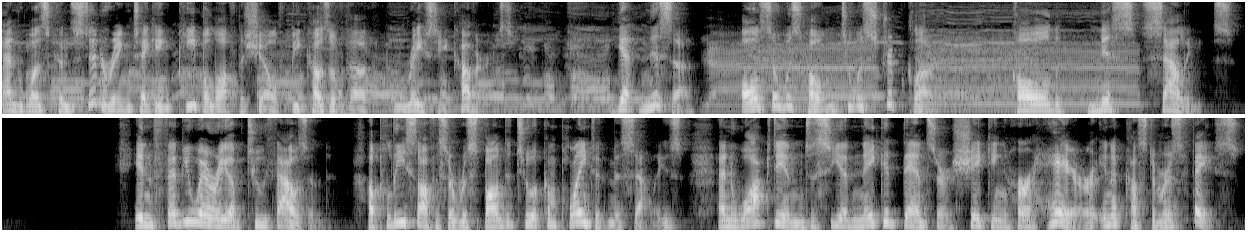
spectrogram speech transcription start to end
and was considering taking people off the shelf because of the racy covers. Yet Nyssa also was home to a strip club called Miss Sally's. In February of 2000, a police officer responded to a complaint at Miss Sally's and walked in to see a naked dancer shaking her hair in a customer's face.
